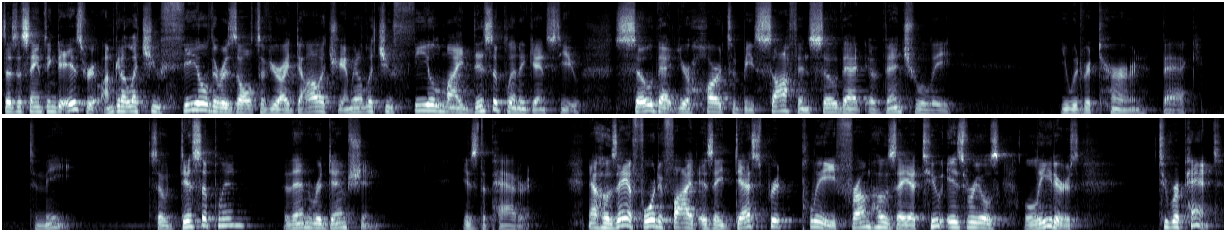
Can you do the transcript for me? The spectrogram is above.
does the same thing to Israel. I'm going to let you feel the results of your idolatry. I'm going to let you feel my discipline against you so that your hearts would be softened, so that eventually you would return back to me. So, discipline, then redemption is the pattern. Now, Hosea 4 to 5 is a desperate plea from Hosea to Israel's leaders to repent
